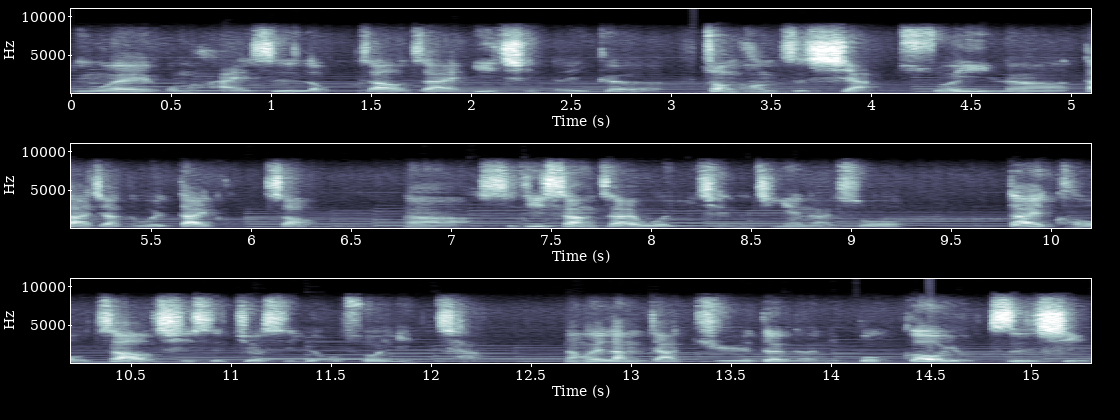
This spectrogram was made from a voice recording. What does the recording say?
因为我们还是笼罩在疫情的一个状况之下，所以呢，大家都会戴口罩。那实际上，在我以前的经验来说，戴口罩其实就是有所隐藏。那会让人家觉得呢，你不够有自信，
